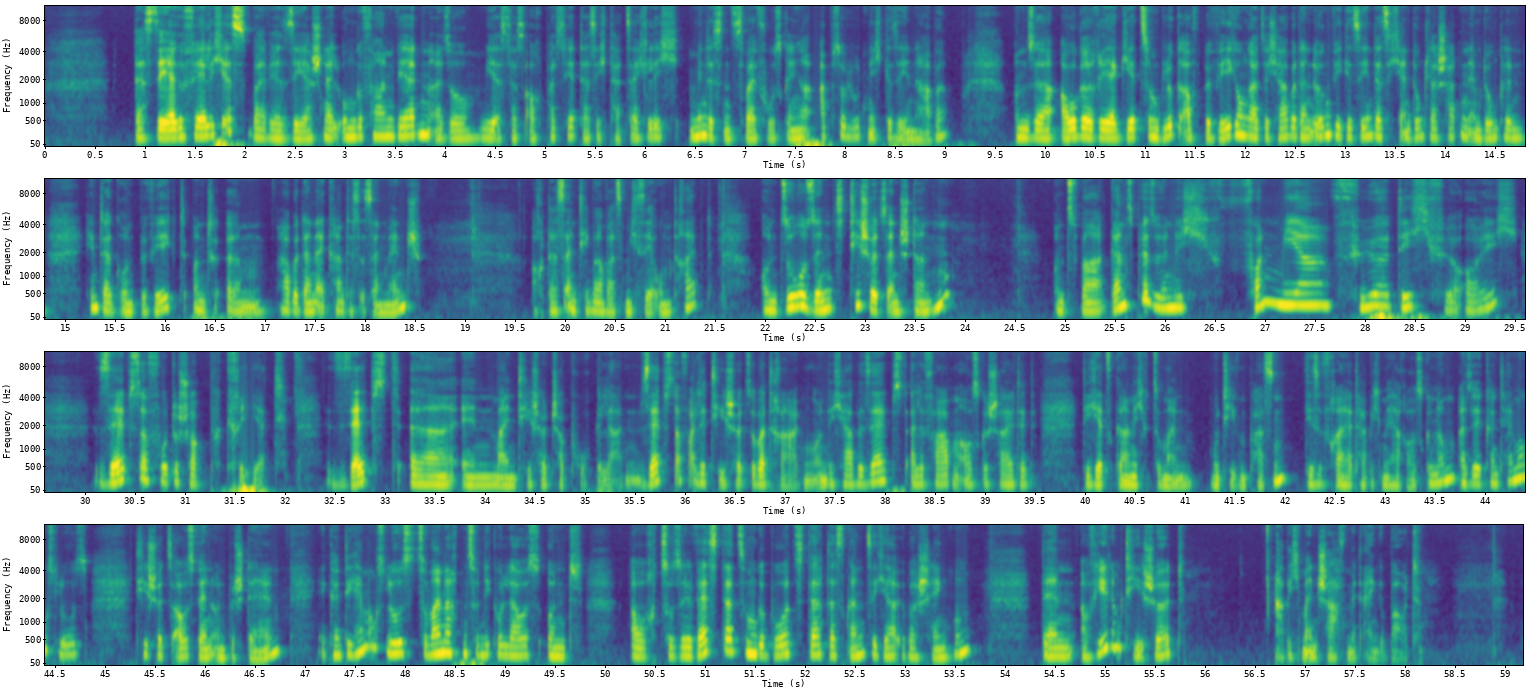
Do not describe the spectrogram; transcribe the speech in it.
das sehr gefährlich ist, weil wir sehr schnell umgefahren werden. Also mir ist das auch passiert, dass ich tatsächlich mindestens zwei Fußgänger absolut nicht gesehen habe. Unser Auge reagiert zum Glück auf Bewegung. Also ich habe dann irgendwie gesehen, dass sich ein dunkler Schatten im dunklen Hintergrund bewegt und ähm, habe dann erkannt, es ist ein Mensch. Auch das ein Thema, was mich sehr umtreibt. Und so sind T-Shirts entstanden. Und zwar ganz persönlich von mir, für dich, für euch selbst auf Photoshop kreiert, selbst äh, in meinen T-Shirt-Shop hochgeladen, selbst auf alle T-Shirts übertragen und ich habe selbst alle Farben ausgeschaltet, die jetzt gar nicht zu meinen Motiven passen. Diese Freiheit habe ich mir herausgenommen. Also ihr könnt hemmungslos T-Shirts auswählen und bestellen. Ihr könnt die hemmungslos zu Weihnachten, zu Nikolaus und auch zu Silvester, zum Geburtstag das ganze Jahr überschenken. Denn auf jedem T-Shirt habe ich mein Schaf mit eingebaut.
